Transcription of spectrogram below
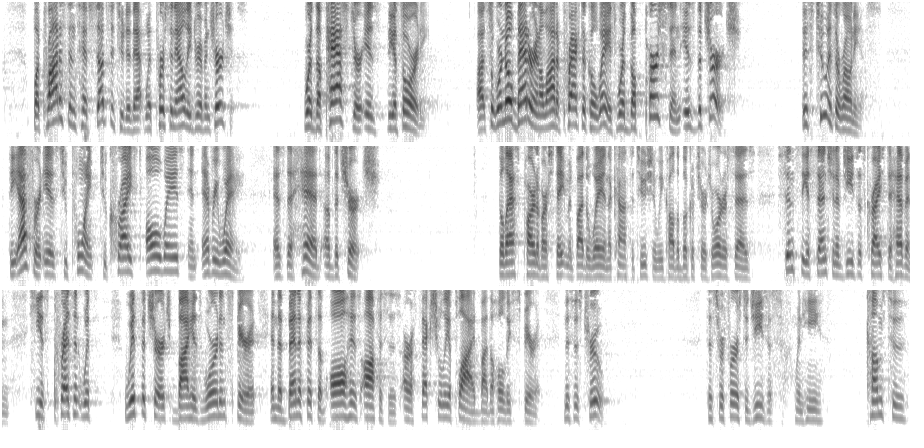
But Protestants have substituted that with personality driven churches, where the pastor is the authority. Uh, so we're no better in a lot of practical ways, where the person is the church. This too is erroneous. The effort is to point to Christ always in every way as the head of the church. The last part of our statement, by the way, in the Constitution we call the Book of Church Order says, Since the ascension of Jesus Christ to heaven, he is present with, with the church by his word and spirit, and the benefits of all his offices are effectually applied by the Holy Spirit. This is true. This refers to Jesus when he comes to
